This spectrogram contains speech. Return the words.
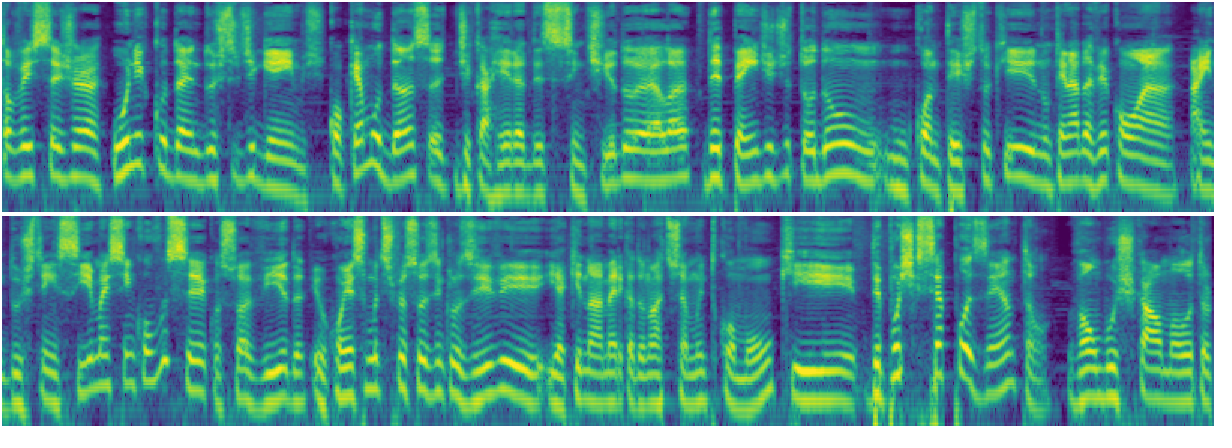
talvez seja único da indústria de games. Qualquer mudança de carreira desse sentido, ela depende de todo um, um contexto que não tem nada a ver com a, a indústria em si, mas sim com você, com a sua vida. Eu conheço muitas pessoas, inclusive, e aqui na América do Norte isso é muito comum, que depois que se aposentam, vão buscar uma outra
